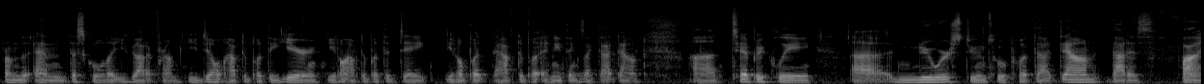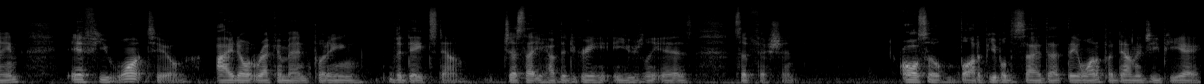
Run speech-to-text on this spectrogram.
from the and the school that you got it from. You don't have to put the year, you don't have to put the date, you don't put have to put any things like that down. Uh, typically, uh, newer students will put that down. That is fine if you want to. I don't recommend putting the dates down. Just that you have the degree it usually is sufficient. Also, a lot of people decide that they want to put down their GPA.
